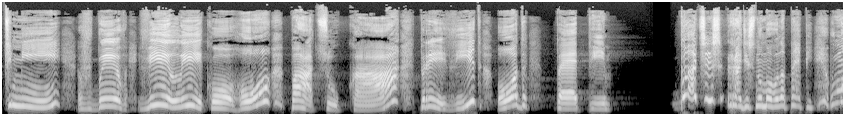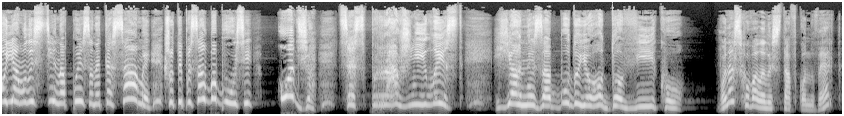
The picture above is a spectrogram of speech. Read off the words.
тмі вбив великого пацука, привіт од пепі. Бачиш, радісно мовила пепі, в моєму листі написане те саме, що ти писав бабусі. Отже, це справжній лист. Я не забуду його до віку. Вона сховала листа в конверт,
